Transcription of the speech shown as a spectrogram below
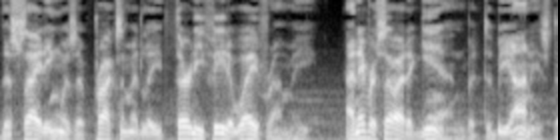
The sighting was approximately 30 feet away from me. I never saw it again, but to be honest,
